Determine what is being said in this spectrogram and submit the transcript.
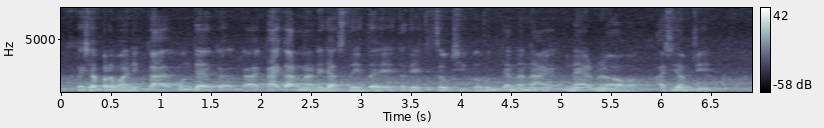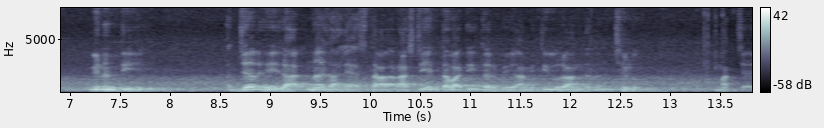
कशाप्रमाणे काय कोणत्या का- काय काय कारणाने जास्त येत आहे तर त्याची चौकशी करून त्यांना न्याय न्याय मिळावा अशी आमची विनंती आहे. जर हे झा न झाल्यास असता राष्ट्रीय एकतावादीतर्फे आम्ही तीव्र आंदोलन छेडू. मागच्या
